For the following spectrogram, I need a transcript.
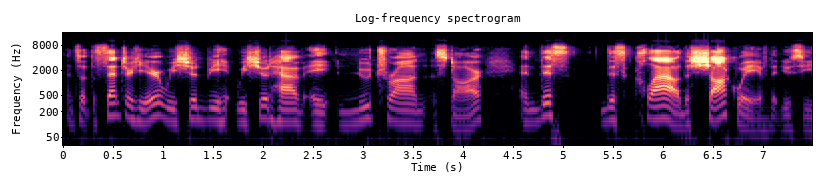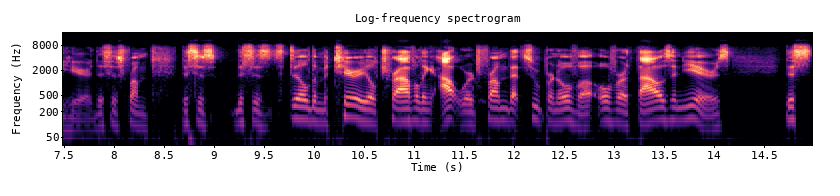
And so at the center here, we should be we should have a neutron star, and this this cloud, the shock wave that you see here, this is from this is this is still the material traveling outward from that supernova over a thousand years. This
